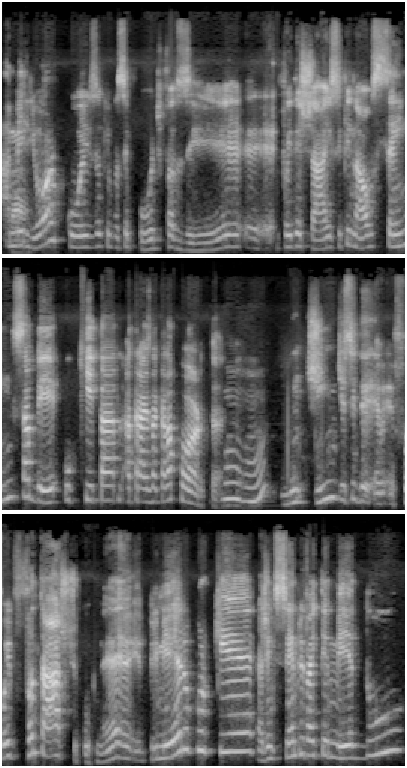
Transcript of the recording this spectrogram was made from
A tá. melhor coisa que você pôde fazer é, foi deixar esse final sem saber o que está atrás daquela porta. Uhum um índice é, é, foi fantástico, né? Primeiro porque a gente sempre vai ter medo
